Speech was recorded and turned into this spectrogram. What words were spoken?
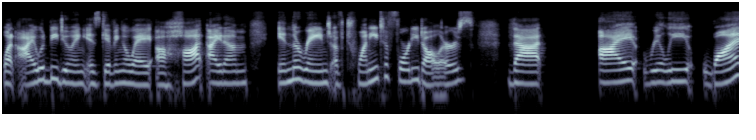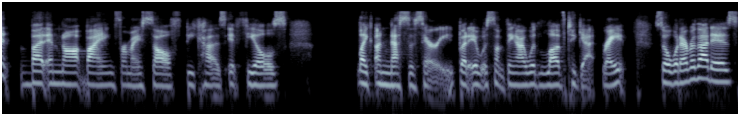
what I would be doing is giving away a hot item in the range of 20 to $40 that I really want, but am not buying for myself because it feels like unnecessary, but it was something I would love to get, right? So whatever that is,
